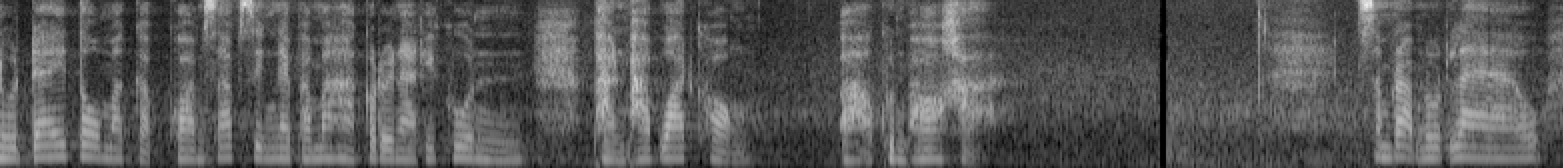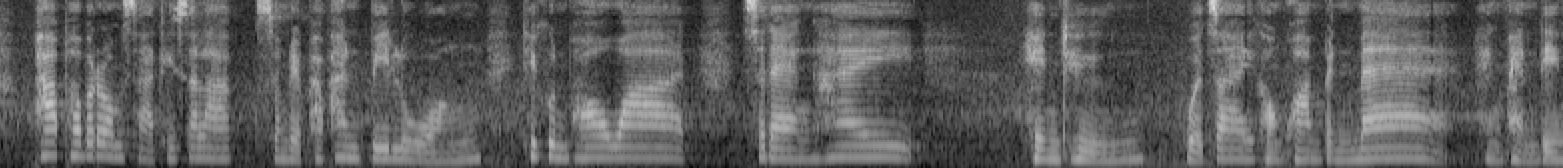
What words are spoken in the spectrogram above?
นุชได้โตมากับความซาบซึ้งในพระมหากรุณาธิคุณ ผ่านภาพวาดของอคุณพ่อค่ะสำหรับนุชแล้ว ภาพพระบรมสาธิสลักษณ์สมเด็จพระพันปีหลวงที่คุณพ่อวาด แสดงให้เห็นถึงหัวใจของความเป็นแม่แห่งแผ่นดิน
